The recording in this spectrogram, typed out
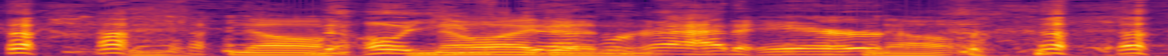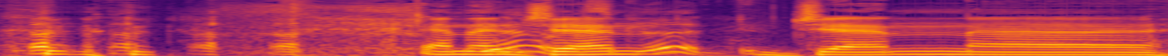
no, No, you've I never didn't. had hair. No. and then Yeah, Jen. Jen, uh,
